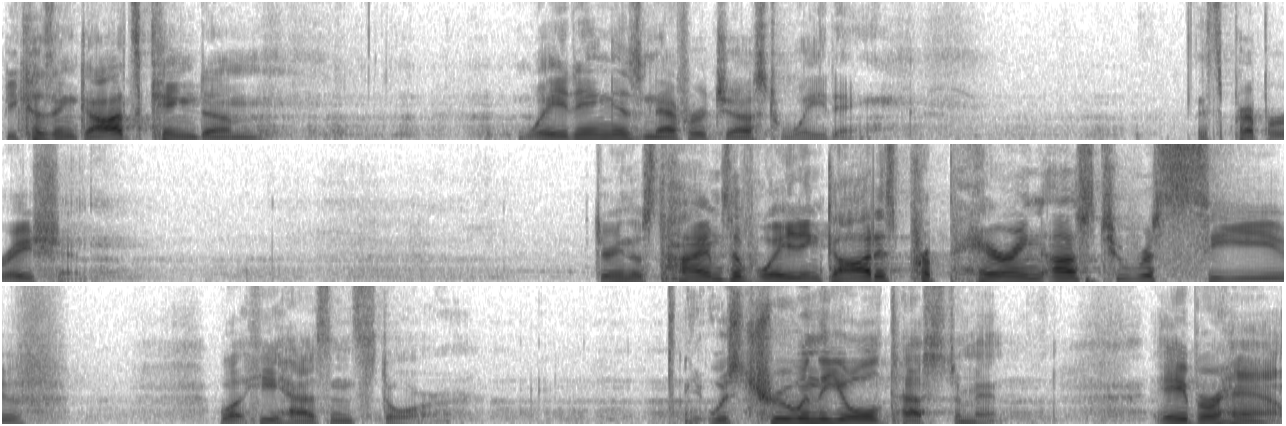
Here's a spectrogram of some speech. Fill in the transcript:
Because in God's kingdom, waiting is never just waiting, it's preparation. During those times of waiting, God is preparing us to receive what He has in store. It was true in the Old Testament. Abraham,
